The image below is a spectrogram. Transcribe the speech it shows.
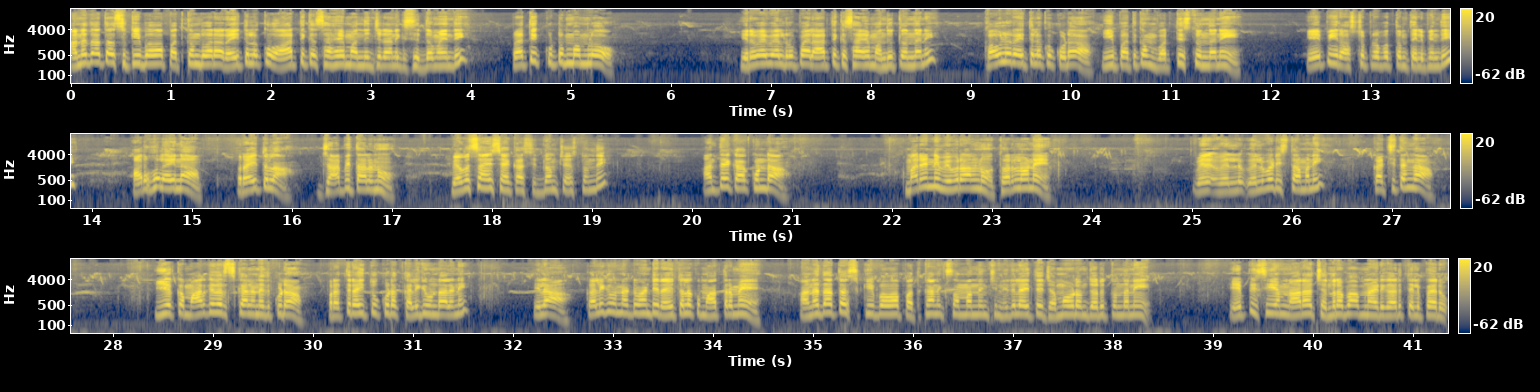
అన్నదాత సుఖీభవ పథకం ద్వారా రైతులకు ఆర్థిక సహాయం అందించడానికి సిద్ధమైంది. ప్రతి కుటుంబంలో ఇరవై వేల రూపాయల ఆర్థిక సహాయం అందుతుందని కౌలు రైతులకు కూడా ఈ పథకం వర్తిస్తుందని ఏపీ రాష్ట్ర ప్రభుత్వం తెలిపింది. అర్హులైన రైతుల జాబితాలను వ్యవసాయ శాఖ సిద్ధం చేస్తుంది. అంతేకాకుండా మరిన్ని వివరాలను త్వరలోనే వెలువడిస్తామని ఖచ్చితంగా ఈ యొక్క మార్గదర్శకాలు అనేది కూడా ప్రతి రైతు కూడా కలిగి ఉండాలని ఇలా కలిగి ఉన్నటువంటి రైతులకు మాత్రమే అన్నదాత సుఖీభవ పథకానికి సంబంధించి నిధులైతే జమ అవడం జరుగుతుందని ఏపీ సీఎం నారా చంద్రబాబు నాయుడు గారు తెలిపారు.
